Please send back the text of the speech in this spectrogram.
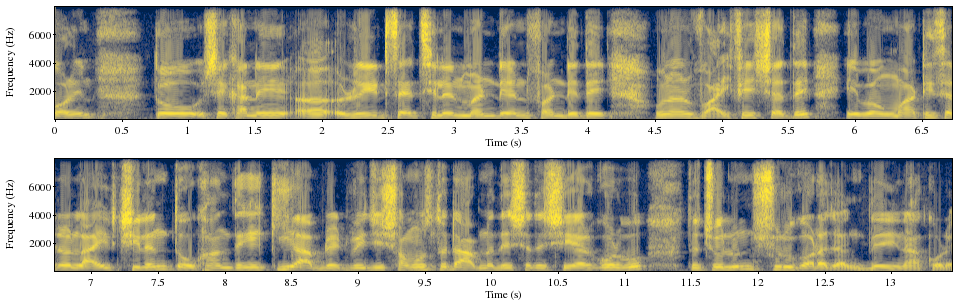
করেন। তো সেখানে রেড স্যার ছিলেন মানডে অ্যান্ড ফান্ডেতে ওনার ওয়াইফের সাথে এবং মাটি স্যারও লাইভ ছিলেন। তো ওখান থেকে কি আপডেট পেয়েছি, সমস্তটা আপনাদের সাথে শেয়ার করব। তো চলুন শুরু করা যাক, দেরি না করে।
